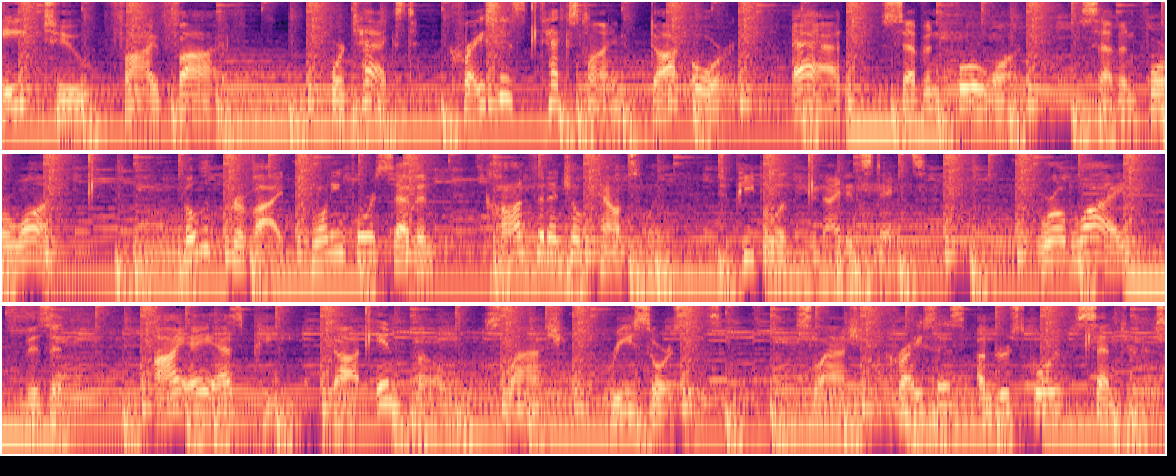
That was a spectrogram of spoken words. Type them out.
8255 or text crisistextline.org at 741 741. Both provide 24 7 confidential counseling to people in the United States. Worldwide, visit iasp.info slash resources slash crisis underscore centers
